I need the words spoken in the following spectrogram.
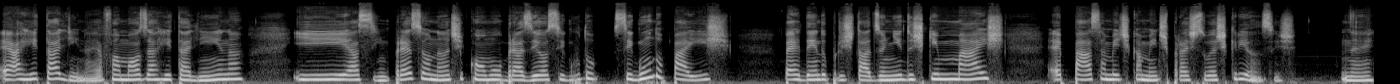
é a ritalina, é a famosa ritalina. E assim, impressionante como o Brasil é o segundo, segundo país, perdendo para os Estados Unidos, que mais é, passa medicamentos para as suas crianças. Né?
